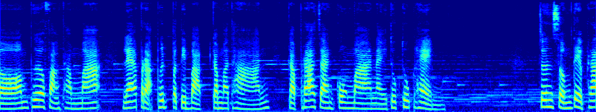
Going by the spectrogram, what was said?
ล้อมเพื่อฟังธรรมะ และประพฤติปฏิบัติกรรมฐานกับพระอาจารย์กงมาในทุกๆแห่ง จนสมเด็จพระ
